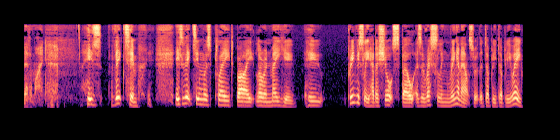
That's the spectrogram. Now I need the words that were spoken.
Never mind his victim, his victim was played by Lauren Mayhew, who previously had a short spell as a wrestling ring announcer at the WWE.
